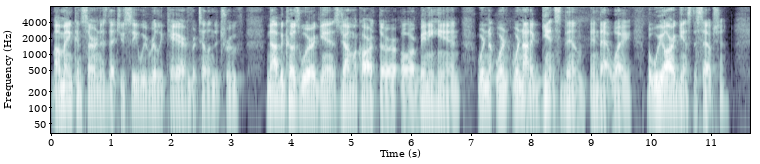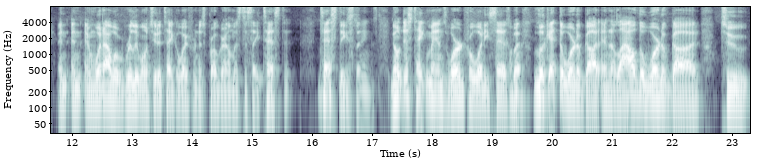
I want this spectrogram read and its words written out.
My main concern is that you see we really care for telling the truth. Not because we're against John MacArthur or Benny Hinn. We're not, we're, we're not against them in that way, but we are against deception. And, and, and what I would really want you to take away from this program is to say, test it. Test these things. Don't just take man's word for what he says, Come but on. look at the word of God and allow the word of God to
